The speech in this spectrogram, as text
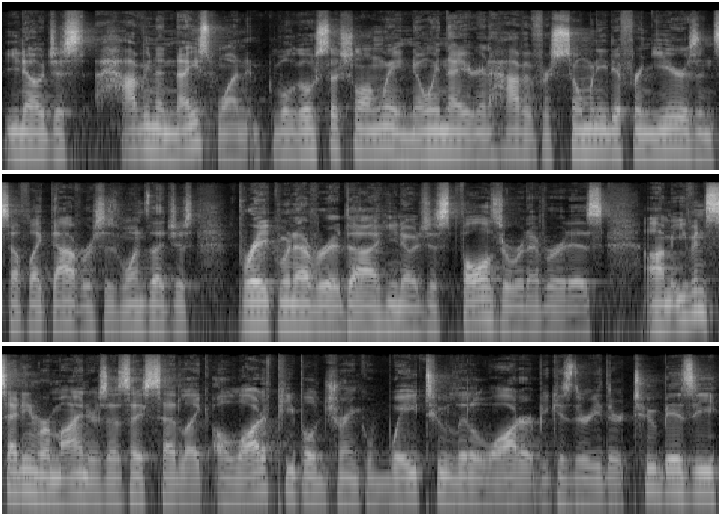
you know, just having a nice one will go such a long way. Knowing that you're going to have it for so many different years and stuff like that, versus ones that just break whenever it uh, you know just falls or whatever it is. Um, even setting reminders, as I said, like a lot of people drink way too little water because they're either too busy,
